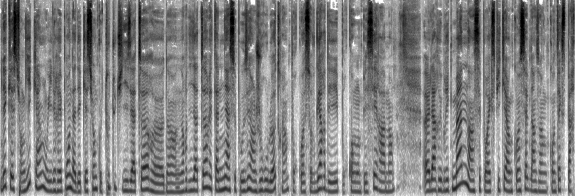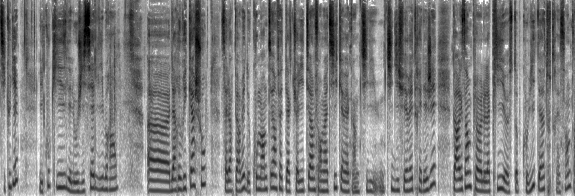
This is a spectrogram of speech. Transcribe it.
Les questions geek, hein, où ils répondent à des questions que tout utilisateur d'un ordinateur est amené à se poser un jour ou l'autre. Hein. pourquoi sauvegarder? Pourquoi mon PC hein? La rubrique Man C'est pour expliquer un concept dans un contexte particulier. Les cookies, les logiciels libres. Euh, la rubrique à chaud, ça leur permet de commenter en fait l'actualité informatique avec un petit, petit différé très léger. Par exemple, l'appli euh, Stop Covid, hein, toute récente.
